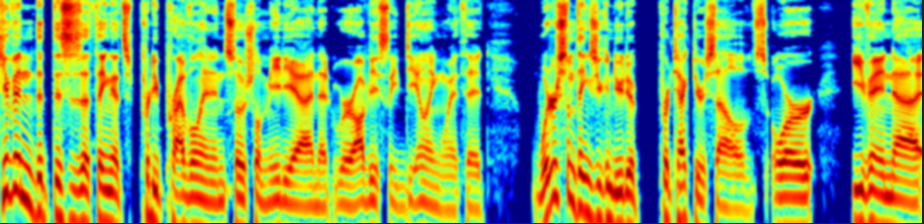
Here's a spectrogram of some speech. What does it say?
given that this is a thing that's pretty prevalent in social media and that we're obviously dealing with it, what are some things you can do to protect yourselves? Or even uh,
